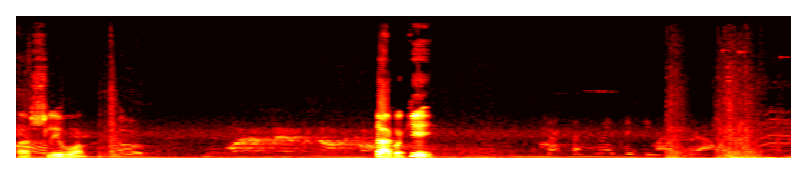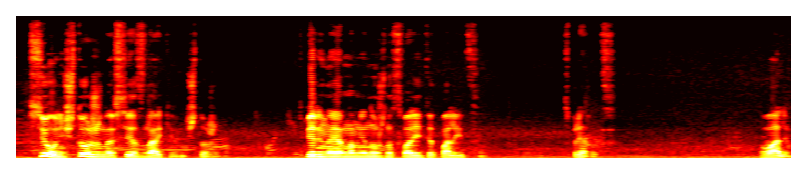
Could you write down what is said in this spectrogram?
Пошли вон. Так, окей. Все, уничтожено все знаки, уничтожены. Теперь, наверное, мне нужно свалить от полиции. Спрятаться. Валим.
